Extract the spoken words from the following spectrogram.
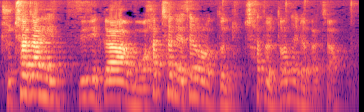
주차장이 있으니까 뭐 하천에 세워놓던 차들 떠내려가죠.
